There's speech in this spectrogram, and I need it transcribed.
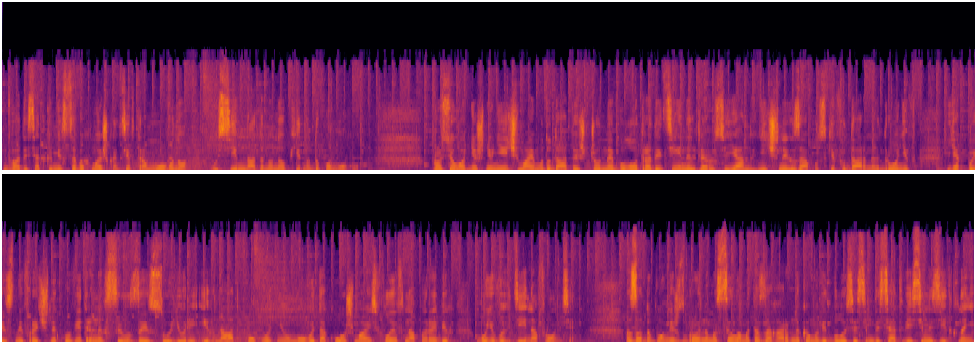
Два десятки місцевих мешканців травмовано. Усім надано необхідну допомогу. Про сьогоднішню ніч маємо додати, що не було традиційних для росіян нічних запусків ударних дронів. Як пояснив речник повітряних сил ЗСУ Юрій Ігнат, погодні умови також мають вплив на перебіг бойових дій на фронті. За добу між збройними силами та загарбниками відбулося 78 зіткнень.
